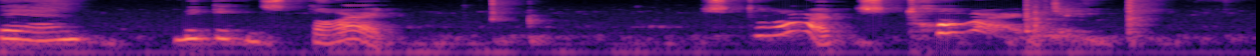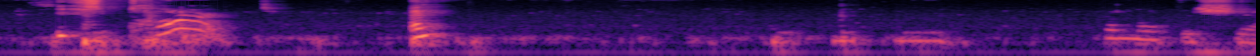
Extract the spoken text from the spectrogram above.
Then, making start. Start, start. Start. Ay. Wala to siya.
